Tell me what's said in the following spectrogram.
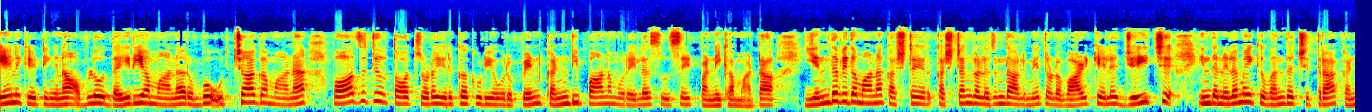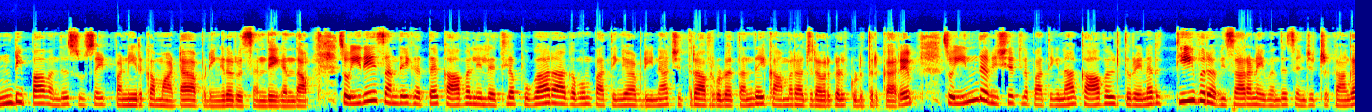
ஏன்னு கேட்டிங்கன்னா அவ்வளோ தைரியமான ரொம்ப உற்சாகமான பாசிட்டிவ் தாட்ஸோட இருக்கக்கூடிய ஒரு பெண் கண்டிப்பான முறையில் சூசைட் பண்ணிக்க மாட்டா. எந்த விதமான கஷ்ட கஷ்டங்கள் இருந்தாலுமே தன்னோட வாழ்க்கையில் ஜெயிச்சு இந்த நிலைமைக்கு வந்த சித்ரா கண்டிப்பாக வந்து சூசைட் பண்ணியிருக்க மாட்டா அப்படிங்கிற ஒரு சந்தேகம் தான் ஸோ இதே சந்தேகத்தை காவல் நிலையத்தில் புகாராகவும் பார்த்தீங்க அப்படின்னா சித்ரா அவரோட தந்தை காமராஜர் அவர்கள் கொடுத்துருக்காரு. ஸோ இந்த விஷயத்தில் பார்த்தீங்கன்னா காவல்துறையினர் தீவிர விசாரணை வந்து செஞ்சுட்டு இருக்காங்க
